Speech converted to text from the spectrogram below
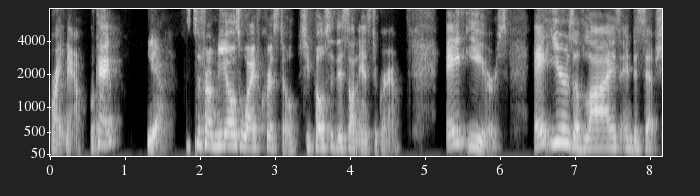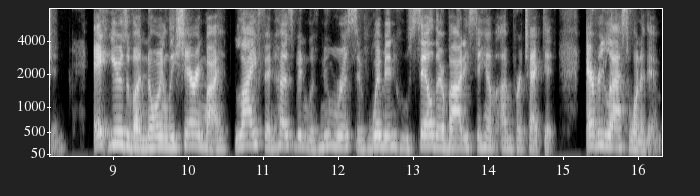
right now. Okay. Yeah. This is from Ne-Yo's wife, Crystal. She posted this on Instagram. Eight years, eight years of lies and deception. Eight years of unknowingly sharing my life and husband with numerous of women who sell their bodies to him unprotected. Every last one of them.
